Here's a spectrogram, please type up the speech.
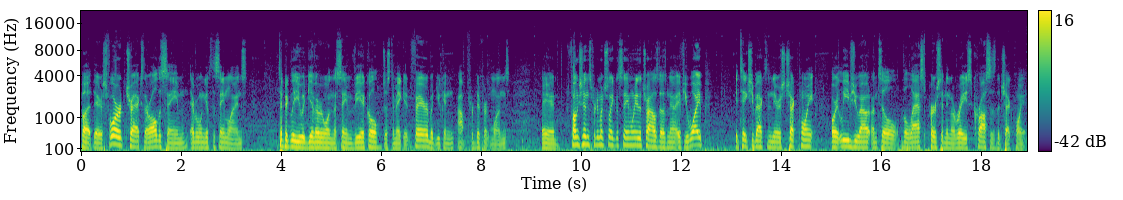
But there's four tracks, they're all the same, everyone gets the same lines. Typically you would give everyone the same vehicle just to make it fair, but you can opt for different ones. And functions pretty much like the same way the Trials does now. If you wipe, it takes you back to the nearest checkpoint, or it leaves you out until the last person in the race crosses the checkpoint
